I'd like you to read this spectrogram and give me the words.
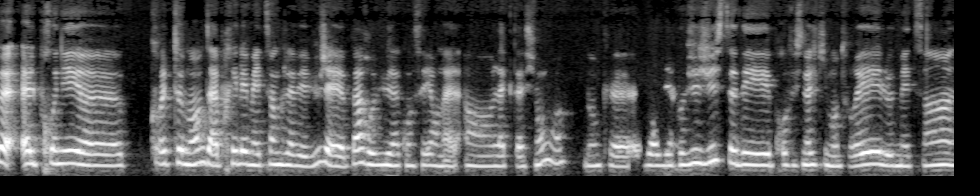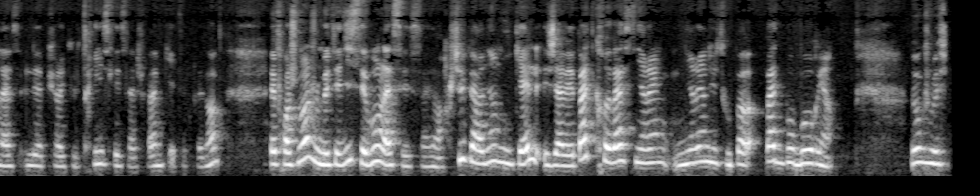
bah, elle prenait correctement d'après les médecins que j'avais vus. J'avais pas revu la conseillère en, lactation, hein. donc euh, j'avais revu juste des professionnels qui m'entouraient, le médecin, la, la puricultrice, les sages-femmes qui étaient présentes. Et franchement, je me suis dit c'est bon là, ça marche super bien, nickel. Et j'avais pas de crevasse ni rien, ni rien du tout, pas, pas de bobo, rien. Donc je me suis,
